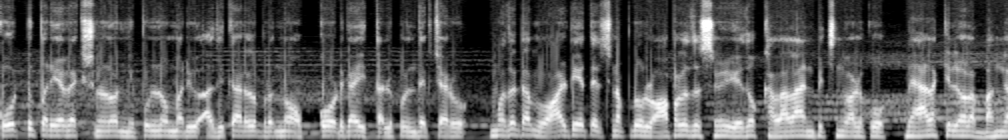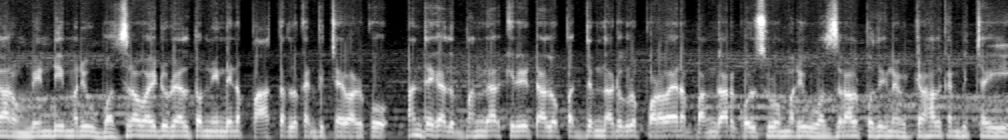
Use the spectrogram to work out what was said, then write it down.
కోర్టు పర్యవేక్షణలో నిపుణులు మరియు అధికారుల బృందం ఒక్కోటిగా ఈ తలుపులను తెరిచారు. మొదట వాల్టియా తెరిచినప్పుడు లోపల దృశ్యం ఏదో కలలా అనిపించింది వాళ్ళకు. వేల కిలోల బంగారం వెండి మరియు వజ్ర వైడూర్యాలతో నిండిన పాత్రలు కనిపించాయి వాళ్ళకు. అంతేకాదు బంగారు కిరీటాలు పద్దెనిమిది అడుగుల పొడవైన బంగారు గొలుసులు మరియు వజ్రాలు పొదిగిన విగ్రహాలు కనిపించాయి.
